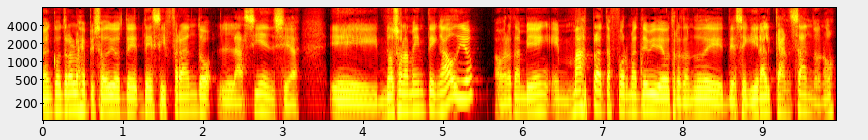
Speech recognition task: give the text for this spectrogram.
Va a encontrar los episodios de Descifrando la Ciencia, eh, no solamente en audio, ahora también en más plataformas de video, tratando de, de seguir alcanzando, ¿no?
